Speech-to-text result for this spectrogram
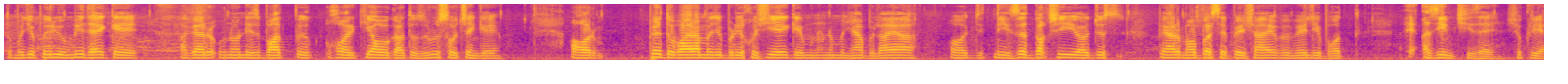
تو مجھے پوری امید ہے کہ اگر انہوں نے اس بات پہ غور کیا ہوگا تو ضرور سوچیں گے۔ اور پھر دوبارہ مجھے بڑی خوشی ہے کہ انہوں نے مجھے یہاں بلایا اور جتنی عزت بخشی اور جس پیار محبت سے پیش آئے وہ میرے لیے بہت عظیم چیز ہے۔ شکریہ۔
